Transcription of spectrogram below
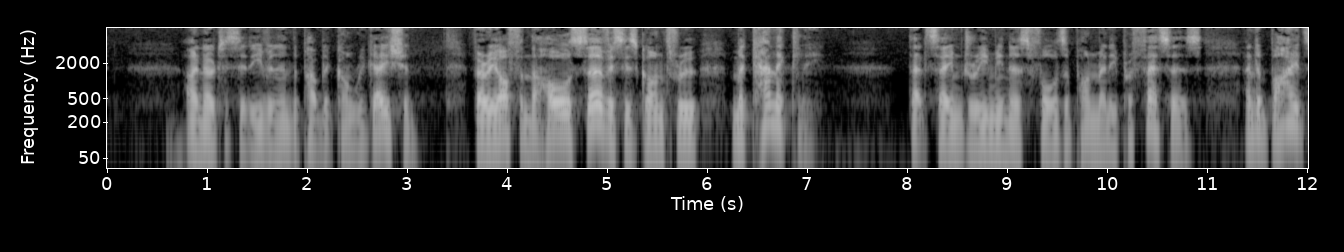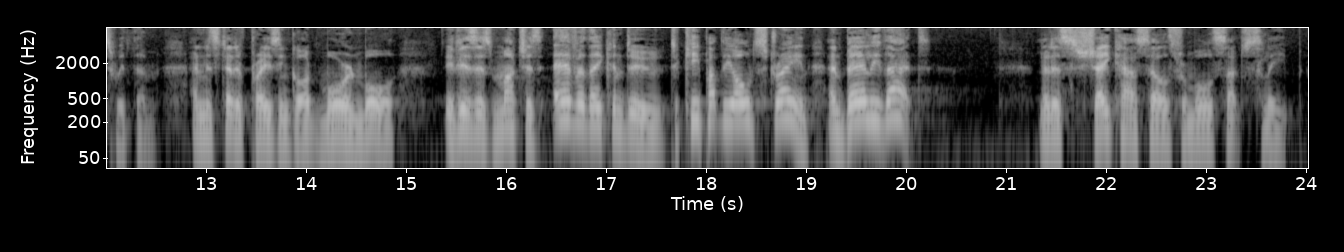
I notice it even in the public congregation. Very often the whole service is gone through mechanically. That same dreaminess falls upon many professors and abides with them, and instead of praising God more and more, it is as much as ever they can do to keep up the old strain, and barely that. Let us shake ourselves from all such sleep.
